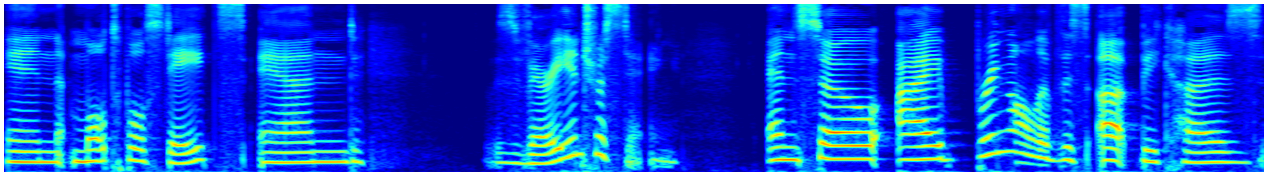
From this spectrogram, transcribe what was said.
in multiple states and it was very interesting. And so I bring all of this up because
